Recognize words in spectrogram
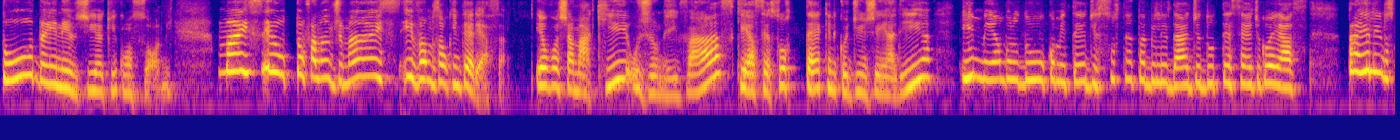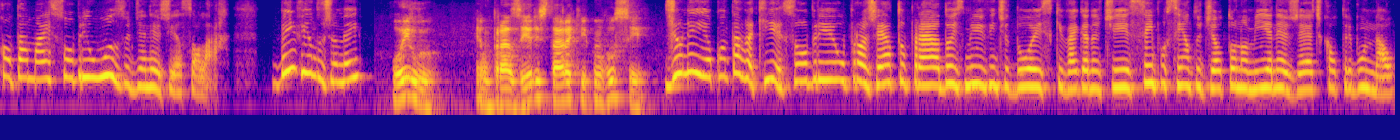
toda a energia que consome. Mas eu estou falando demais e vamos ao que interessa. Eu vou chamar aqui o Junei Vaz, que é assessor técnico de engenharia e membro do Comitê de Sustentabilidade do TCE de Goiás, para ele nos contar mais sobre o uso de energia solar. Bem-vindo, Junei. Oi, Lu. É um prazer estar aqui com você. Juninho, eu contava aqui sobre o projeto para 2022 que vai garantir 100% de autonomia energética ao tribunal.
